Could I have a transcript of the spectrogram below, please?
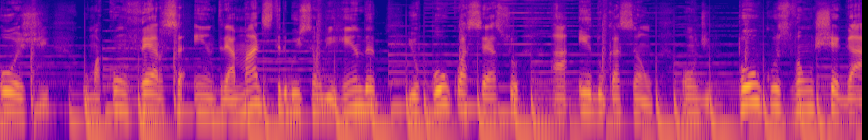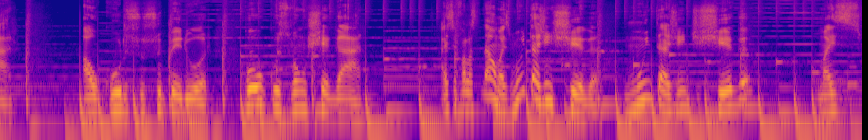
hoje uma conversa entre a má distribuição de renda e o pouco acesso à educação, onde poucos vão chegar ao curso superior, poucos vão chegar. Aí você fala assim: não, mas muita gente chega. Muita gente chega mas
